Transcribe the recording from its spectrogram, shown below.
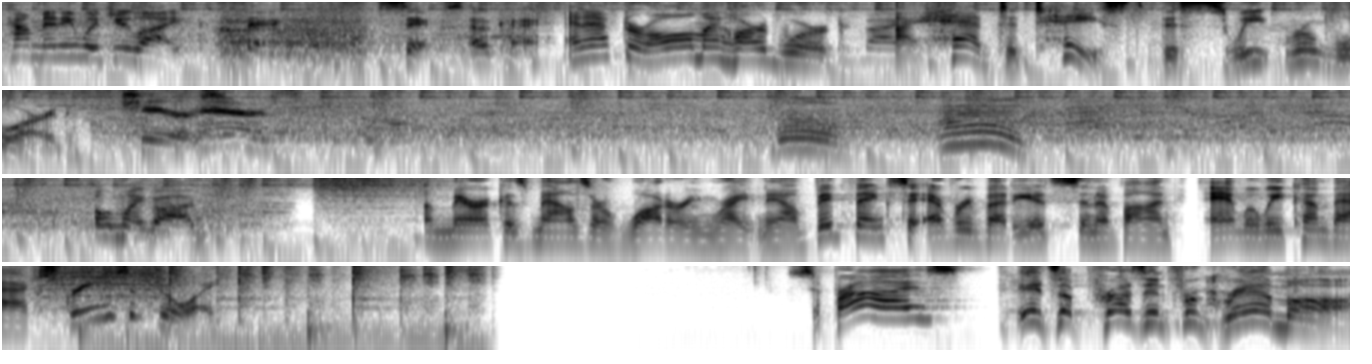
How many would you like? Six. Six, okay. And after all my hard work, I had to taste this sweet reward. Cheers. Cheers. Mmm. Mmm. Oh my God. America's mouths are watering right now. Big thanks to everybody at Cinnabon. And when we come back, screams of joy. Surprise! It's a present for Grandma.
